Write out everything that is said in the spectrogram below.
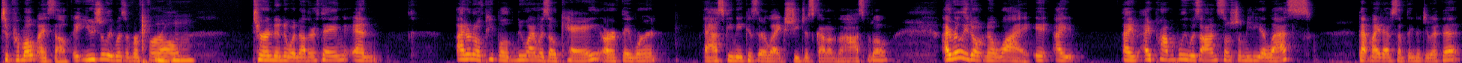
to promote myself. It usually was a referral Mhm. turned into another thing. And I don't know if people knew I was okay or if they weren't asking me because they're like, she just got out of the hospital. I really don't know why. It I I I probably was on social media less. That might have something to do with it.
